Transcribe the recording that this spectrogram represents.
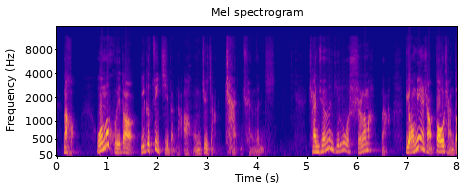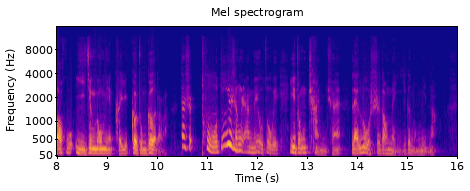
那好，我们回到一个最基本的啊，我们就讲产权问题。产权问题落实了吗？啊，表面上包产到户，已经农民可以各种各的了。但是土地仍然没有作为一种产权来落实到每一个农民呐。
